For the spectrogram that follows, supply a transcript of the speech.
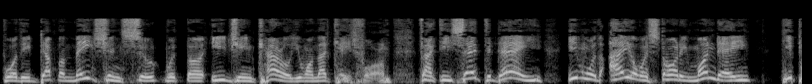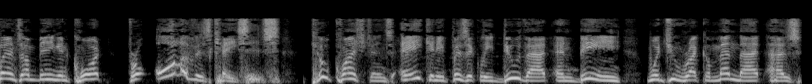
for the defamation suit with uh, E. Jean Carroll. You won that case for him. In fact, he said today, even with Iowa starting Monday, he plans on being in court for all of his cases. Two questions. A, can he physically do that? And B, would you recommend that as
